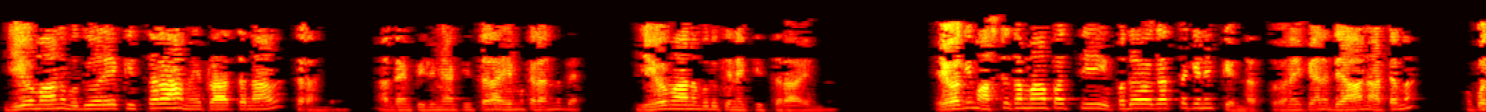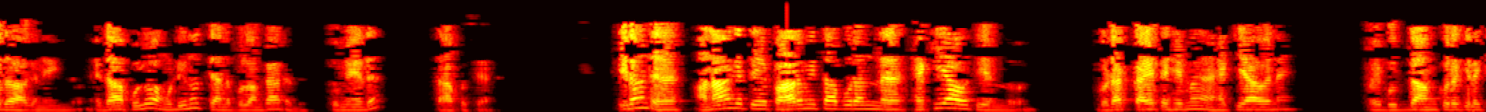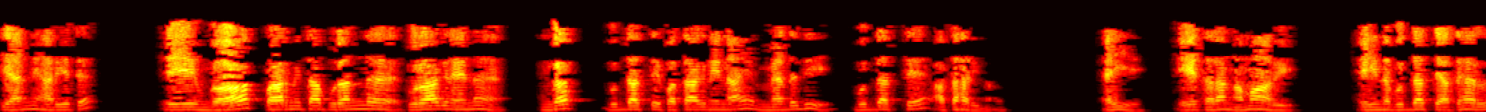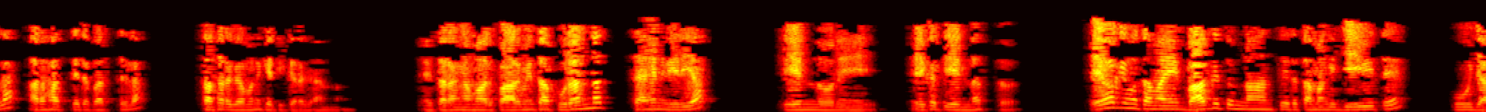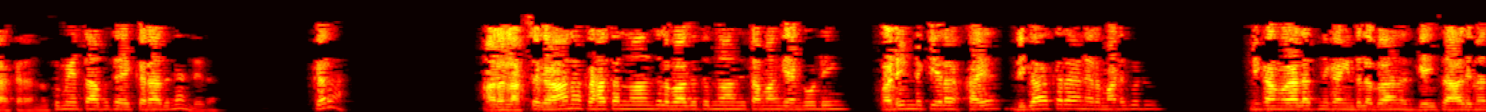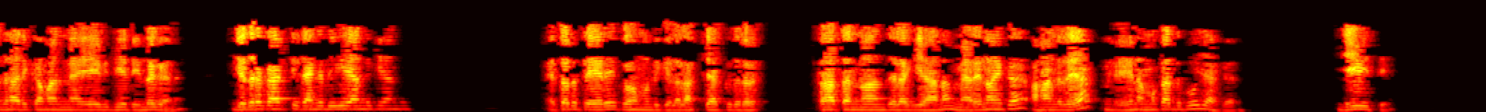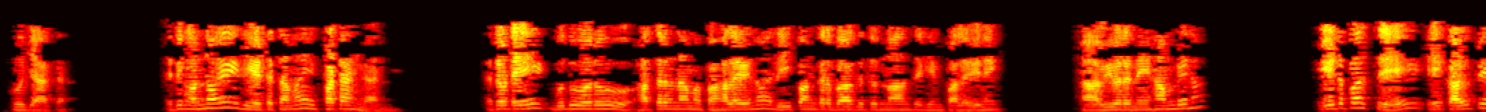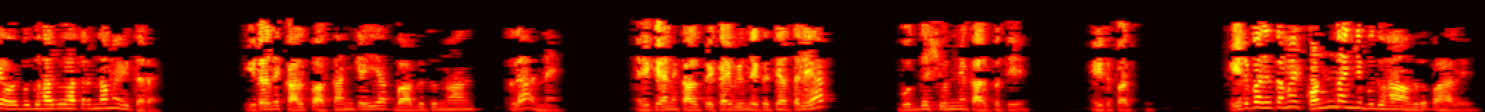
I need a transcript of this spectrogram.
ජීවමාන බුදුවරයෙක් ඉස්සරහා මේ ප්‍රාර්ථනාව කරන්නේ. ආ දැන් පිළිමයක් ඉස්සරහා එහෙම කරන්න බෑ. ජීවමාන බුදු කෙනෙක් ඉස්සරහා වෙන්න. ඒ වගේම අෂ්ට සමාපත්තියේ උපදවාගත්ත කෙනෙක් වෙන්නත් ඕන. ඒ කියන්නේ ධාන අටම උපදවාගෙන ඉන්න ඕන. එදා පුළුවන් උඩිනොත් යන්න පුළුවන් කාටද? තුමේද තාපසයාට. ඊළඟට අනාගතයේ පාරමිතා පුරන්න හැකියාව තියෙන්න ඕන. ගොඩක් අයට එහෙම හැකියාව නැහැ. ඔය බුද්ධ අංකුර කියලා කියන්නේ හරියට ඒ හුඟක් පාරමිතා පුරන්න පුරාගෙන එන හුඟක් බුද්ධත්වයේ පතාගෙන ඉන්න අය මැදදී බුද්ධත්වයේ අතහරිනවා. ඇයි ඒ තරම් අමාරුයි. ඒ හින්දා බුද්ධත්වයේ අතහැරලා අරහත්ත්වයටපත් වෙලා සසර ගමන කෙටි කරගන්නවා. ඒ තරම් අමාරු පාරමිතා පුරන්නත් සෑහෙන විරියක් තියෙන්න ඕනේ. ඒක තියෙන්නත් ඕනේ. ඒ වගේම තමයි භාග්‍යතුන් වහන්සේට තමන්ගේ ජීවිතය පූජා කරන්න. තුමේ තාපසය කරාද නැද්ද ඒක? කරා. අර ලක්ෂ ගානක් රහතන් වහන්සේලා භාග්‍යතුන් වහන්සේ තමන්ගේ ඇඟ උඩින් වඩින්න කියලා කය දිගා කරානේ අර මඩගොඩු. නිකන් ඔයාලත් නිකන් ඉඳලා බලන ගෙයි සාලේ මැද හරි කමන්නේ ඒ විදිහට ඉඳගෙන ගෙදර කට්ටියට ඇඟ දිගේ යන්න කියන්නේ. එතකොට තේරෙයි කොහොමද කියලා ලක්ෂයක් විතර රහතන් වහන්සේලා ගියා නම් මැරෙන එක අහන්න දෙයක් නෙවෙයි. එහෙනම් මොකද්ද පූජා කරන්නේ? ජීවිතේ පූජා කර. ඉතින් ඔන්න ඔය විදිහට තමයි පටන් ගන්නෙ. එතකොට ඒ බුදුවරු හතර නම පහළ වෙනවා දීපංකර භාගතුන් වහන්සේගෙන් පළවෙනි විවරණේ හම්බ වෙනවා. ඊට පස්සේ ඒ කල්පයේ ওই බුදුහරු හතර නම විතරයි. ඊට පස්සේ කල්ප අසංඛේයයක් භාගතුන් වහන්සේලා නැහැ. ඒ කියන්නේ කල්ප 1.140ක් බුද්ධ ශුන්‍ය කල්පතිය. ඊට පස්සේ ඊට පස්සේ තමයි කොණ්ණඤ්ඤ බුදුහාමුදුර පහළ වෙන්නේ.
